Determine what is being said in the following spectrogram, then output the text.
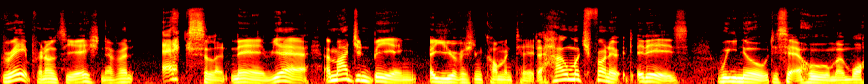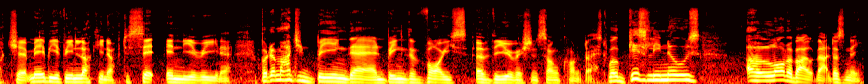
Great pronunciation, Evan. Excellent name, yeah. Imagine being a Eurovision commentator. How much fun it, it is, we know, to sit at home and watch it. Maybe you've been lucky enough to sit in the arena. But imagine being there and being the voice of the Eurovision Song Contest. Well, Gisli knows a lot about that, doesn't he?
